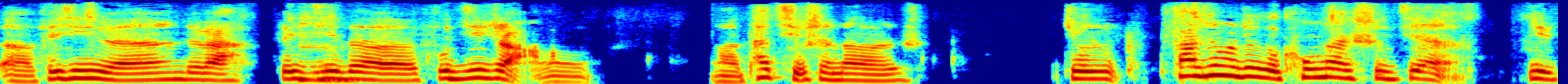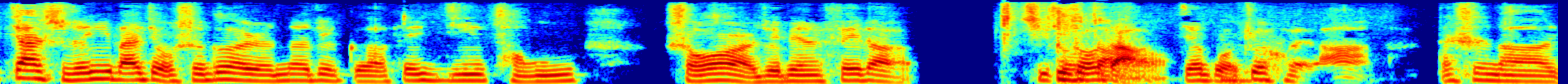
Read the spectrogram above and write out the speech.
呃飞行员对吧？飞机的副机长，啊、他其实呢就是发生了这个空难事件，一驾驶着一百九十个人的这个飞机从首尔这边飞到济州岛州岛，结果嗯。坠毁了。但是呢，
